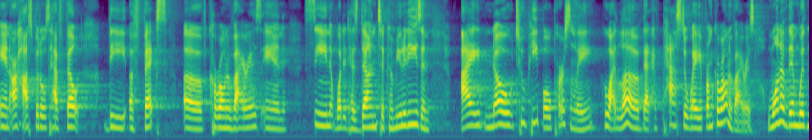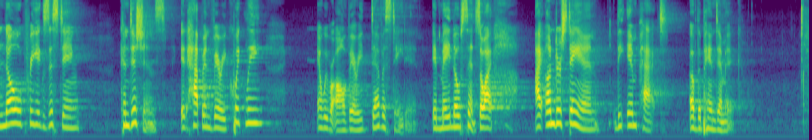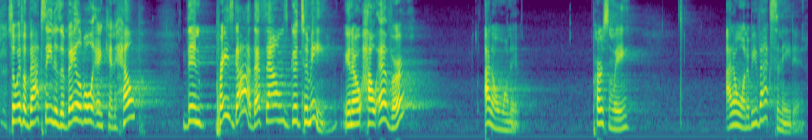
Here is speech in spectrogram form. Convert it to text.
and our hospitals have felt the effects of coronavirus and seen what it has done to communities. And I know two people personally who I love that have passed away from coronavirus, one of them with no pre existing conditions. It happened very quickly, and we were all very devastated. It made no sense. So I, I understand the impact of the pandemic. So if a vaccine is available and can help, then praise God. That sounds good to me. You know, however, I don't want it. Personally, I don't want to be vaccinated.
